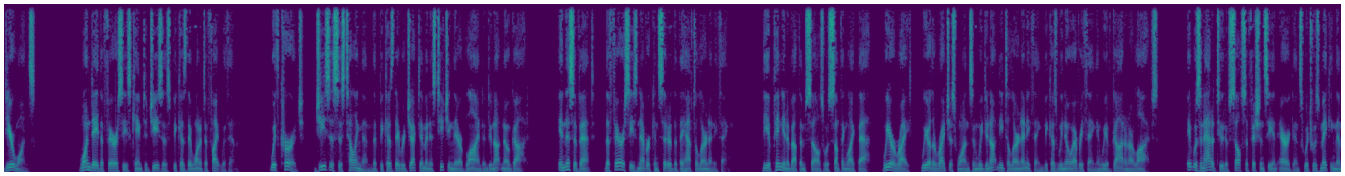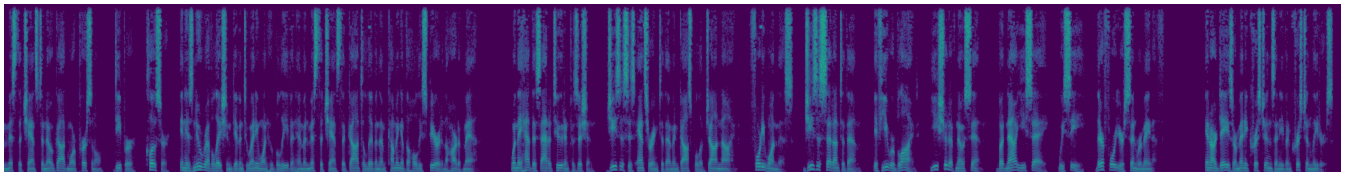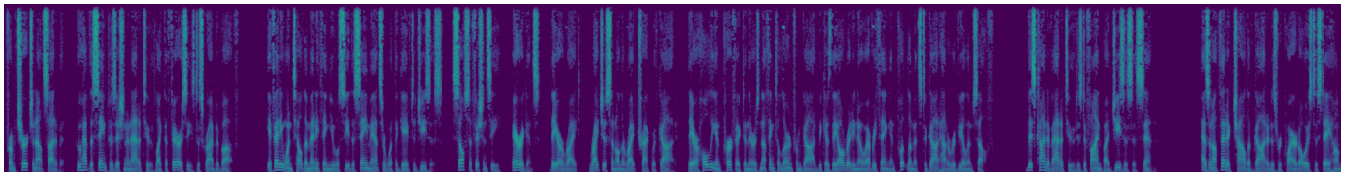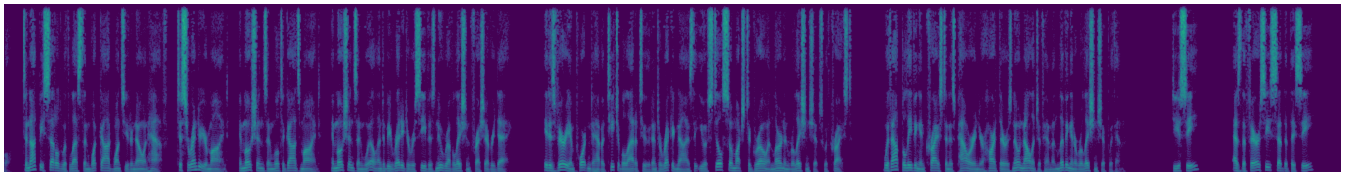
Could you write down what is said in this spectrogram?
dear ones. One day the Pharisees came to Jesus because they wanted to fight with him. With courage, Jesus is telling them that because they reject him and his teaching, they are blind and do not know God. In this event, the Pharisees never considered that they have to learn anything. The opinion about themselves was something like that We are right, we are the righteous ones, and we do not need to learn anything because we know everything and we have God in our lives. It was an attitude of self sufficiency and arrogance which was making them miss the chance to know God more personal, deeper, closer, in his new revelation given to anyone who believe in him and miss the chance that God to live in them coming of the Holy Spirit in the heart of man. When they had this attitude and position, Jesus is answering to them in Gospel of John 9, 41 This, Jesus said unto them, If ye were blind, ye should have no sin, but now ye say, We see, therefore your sin remaineth. In our days are many Christians and even Christian leaders, from church and outside of it, who have the same position and attitude like the Pharisees described above. If anyone tell them anything, you will see the same answer what they gave to Jesus self sufficiency, arrogance, they are right, righteous, and on the right track with God, they are holy and perfect, and there is nothing to learn from God because they already know everything and put limits to God how to reveal Himself. This kind of attitude is defined by Jesus as sin. As an authentic child of God, it is required always to stay humble, to not be settled with less than what God wants you to know and have, to surrender your mind, emotions, and will to God's mind, emotions, and will, and to be ready to receive His new revelation fresh every day. It is very important to have a teachable attitude and to recognize that you have still so much to grow and learn in relationships with Christ. Without believing in Christ and His power in your heart, there is no knowledge of Him and living in a relationship with Him. Do you see? As the Pharisees said that they see?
